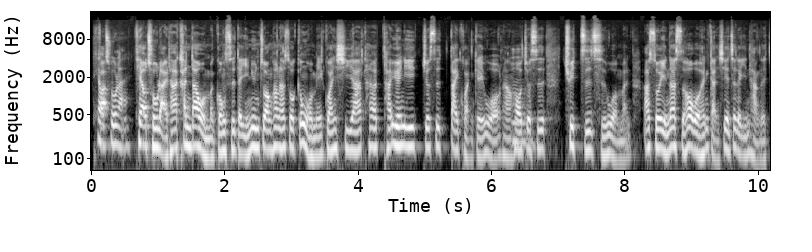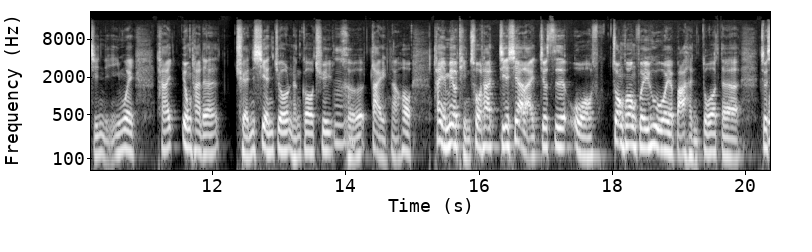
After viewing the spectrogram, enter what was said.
跳出来，跳出来！他看到我们公司的营运状况，他说跟我没关系啊，他他愿意就是贷款给我，然后就是去支持我们、啊。所以那时候我很感谢这个银行的经理，因为他用他的权限就能够去核贷，嗯、然后他也没有挺错，他接下来就是我。状况恢复，我也把很多的，就是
